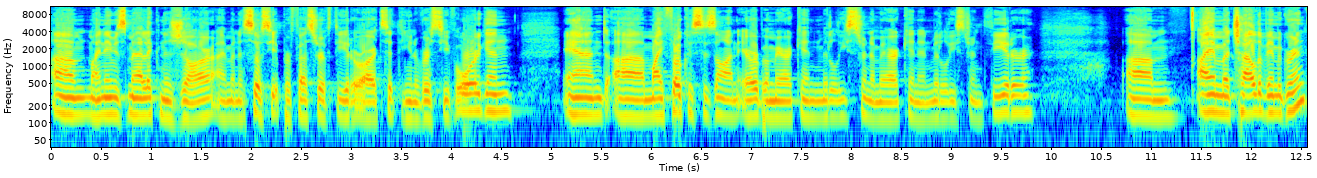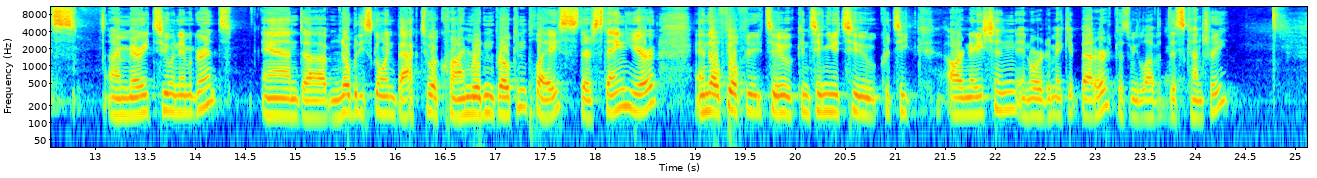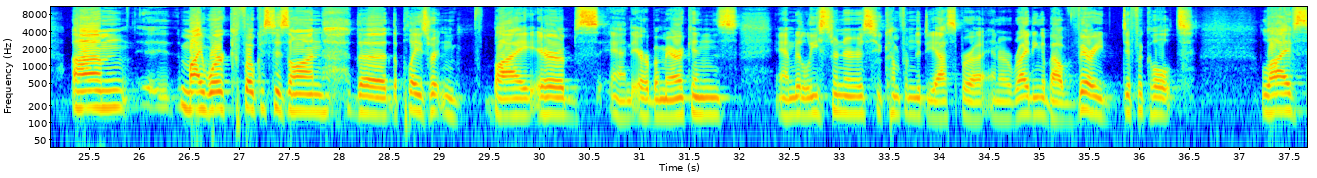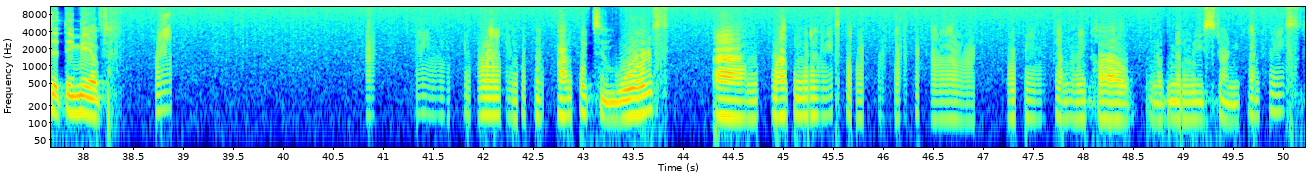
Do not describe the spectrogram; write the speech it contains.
Um, my name is Malek Najjar. I'm an associate professor of theater arts at the University of Oregon. And uh, my focus is on Arab American, Middle Eastern American, and Middle Eastern theater. Um, I am a child of immigrants. I'm married to an immigrant. And uh, nobody's going back to a crime-ridden, broken place. They're staying here, and they'll feel free to continue to critique our nation in order to make it better, because we love this country. Um, my work focuses on the, the plays written by Arabs and Arab Americans and Middle Easterners who come from the diaspora and are writing about very difficult lives that they may have conflicts and wars um, the Middle East, what we generally call you know, the Middle Eastern countries.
